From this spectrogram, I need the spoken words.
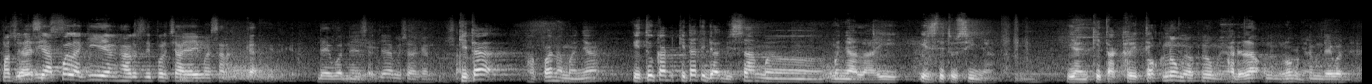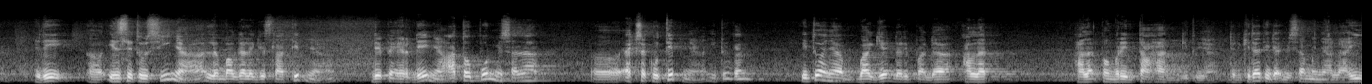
maksudnya Dari- siapa lagi yang harus dipercayai masyarakat gitu kan dewannya saja misalkan. Bersalah. kita apa namanya itu kan kita tidak bisa me- menyalahi institusinya. Yang kita kritik oknum ya oknum ya. adalah oknum, oknumnya. oknum dewannya. Jadi eh, institusinya lembaga legislatifnya DPRD-nya ataupun misalnya eh, eksekutifnya itu kan itu hanya bagian daripada alat alat pemerintahan gitu ya. Dan kita tidak bisa menyalahi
